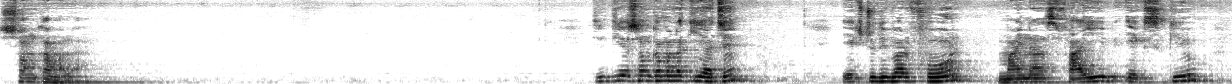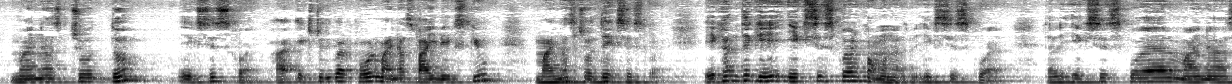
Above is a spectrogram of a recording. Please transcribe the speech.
সংখ্যামালা তৃতীয় সংখ্যামালা কি আছে? X to the power four minus five x cube minus চোদ্দ x square x to the power four minus five x cube minus চোদ্দ এক্স স্কোয়ার এখান থেকে এক্স স্কোয়ার কমন আসবে এক্স স্কোয়ার তাহলে x square minus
